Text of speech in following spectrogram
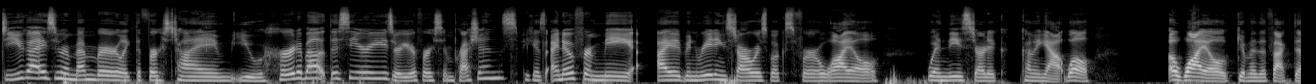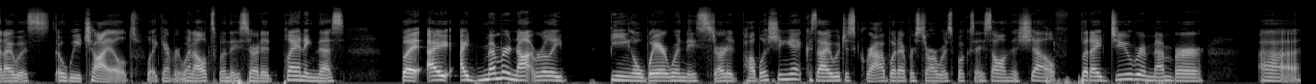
Do you guys remember like the first time you heard about the series or your first impressions? Because I know for me, I had been reading Star Wars books for a while when these started coming out. Well, a while, given the fact that I was a wee child, like everyone else when they started planning this. But I, I remember not really being aware when they started publishing it because I would just grab whatever Star Wars books I saw on the shelf. But I do remember uh,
